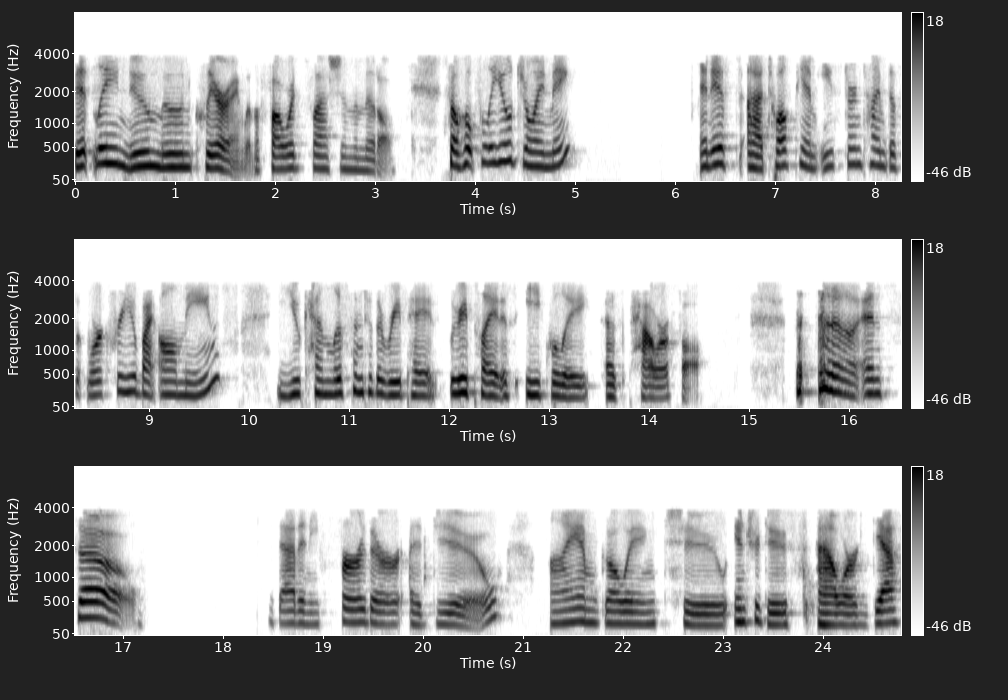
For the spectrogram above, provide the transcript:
Bitly new moon clearing with a forward slash in the middle. So hopefully you'll join me. And if uh, 12 p.m. Eastern time doesn't work for you, by all means, you can listen to the replay. Replay it is equally as powerful. and so, without any further ado, I am going to introduce our guest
